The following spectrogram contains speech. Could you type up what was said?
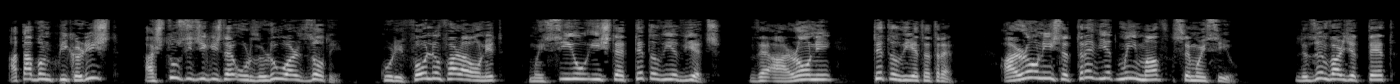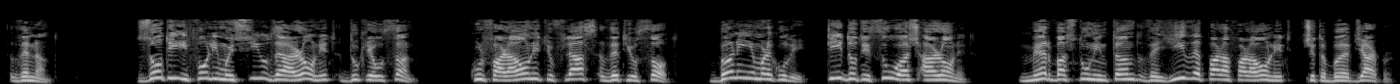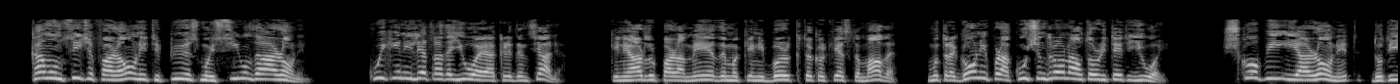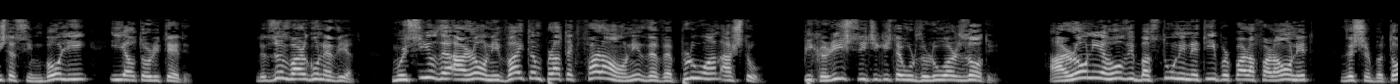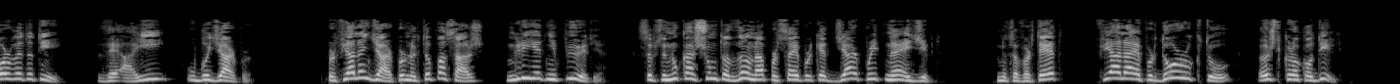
Ata bënë pikërisht ashtu siç i kishte urdhëruar Zoti. Kur i folën faraonit, Mojsiu ishte 80 vjeç dhe Aroni 83. Aroni ishte 3 vjet më i madh se Mojsiu. Lexojmë vargjet 8 dhe 9. Zoti i foli Mojsiut dhe Aronit duke u thënë: Kur faraoni t'ju flasë dhe t'ju thotë, Bëni një mrekulli, ti do t'i thuash Aronit, Merr bastunin tënd dhe hidhe para faraonit që të bëhet gjarpër. Ka mundësi që faraoni t'i pyesë Mojsiun dhe Aronin, Ku i keni letrat tuaja kredenciale? Keni ardhur para meje dhe më keni bërë këtë kërkesë të madhe? Më tregoni pra ku qëndron autoriteti juaj? Shkopi i Aronit do të ishte simboli i autoritetit. Lexojmë vargun e 10. Mojsiu dhe Aroni vajtën pra tek faraoni dhe vepruan ashtu, pikërisht siç i kishte urdhëruar Zoti. Aroni e hodhi bastunin e tij përpara faraonit dhe shërbëtorëve të tij, dhe ai u bë gjarpër. Për fjalën gjarpër në këtë pasazh ngrihet një pyetje, sepse nuk ka shumë të dhëna për sa i përket gjarprit në Egjipt. Në të vërtetë, fjala e përdorur këtu është krokodil.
